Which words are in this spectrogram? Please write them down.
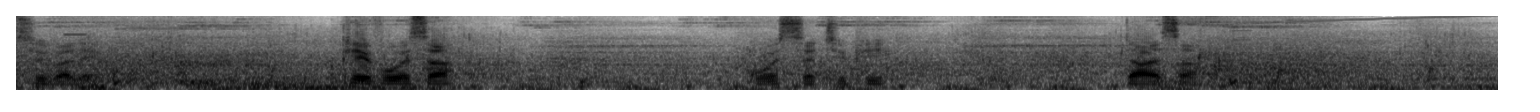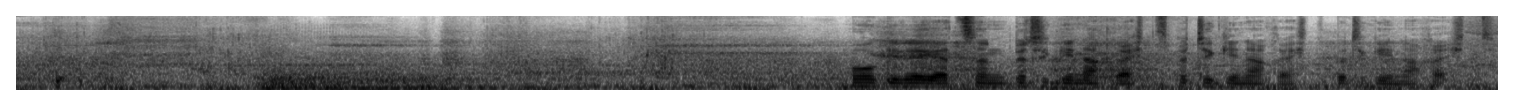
Zu überleben. Okay, wo ist er? Wo ist der Typi? Da ist er. Wo geht er jetzt hin? Bitte geh nach rechts, bitte geh nach rechts, bitte geh nach rechts.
